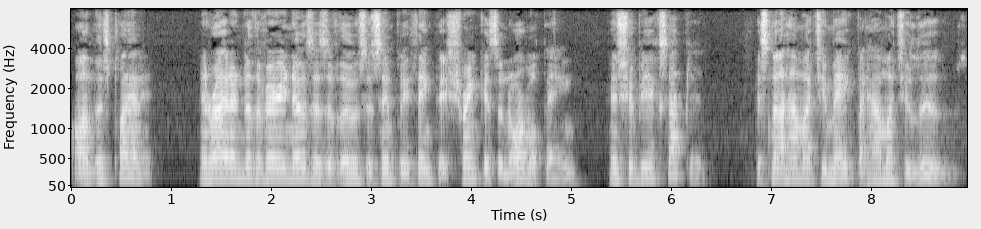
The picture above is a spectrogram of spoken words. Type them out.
on this planet, and right under the very noses of those who simply think that shrink is a normal thing and should be accepted. It's not how much you make, but how much you lose.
